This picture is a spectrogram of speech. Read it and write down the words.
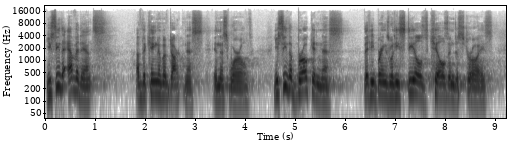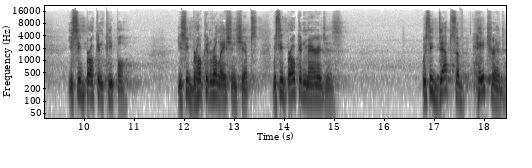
You see the evidence of the kingdom of darkness in this world. You see the brokenness that he brings when he steals, kills, and destroys. You see broken people. You see broken relationships. We see broken marriages. We see depths of hatred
